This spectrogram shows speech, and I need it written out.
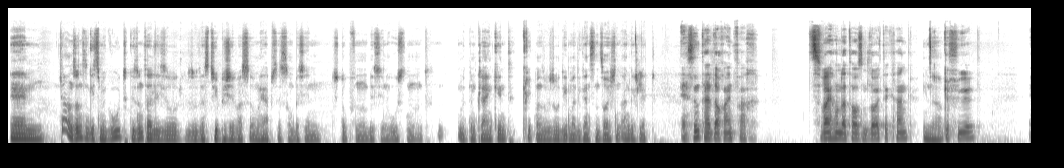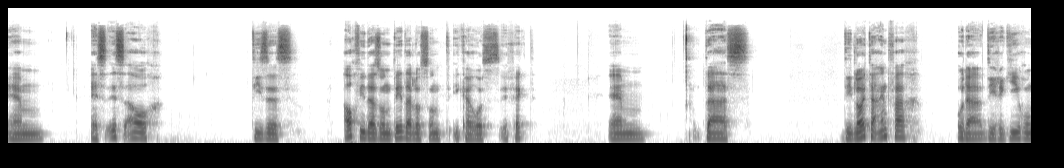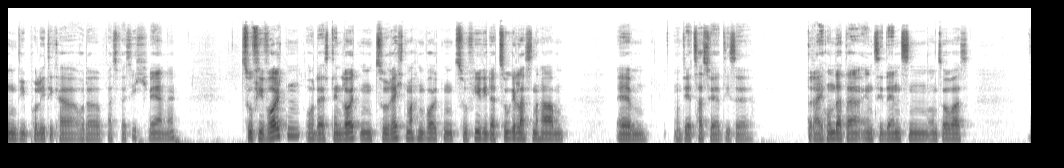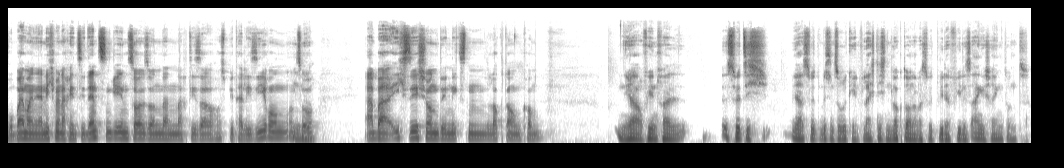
Ähm, ja, ansonsten geht es mir gut. Gesundheitlich so, so das Typische, was im Herbst ist, so ein bisschen Stupfen, ein bisschen Husten. Und mit einem kleinen Kind kriegt man sowieso die, immer die ganzen Seuchen angeschleppt. Es sind halt auch einfach 200.000 Leute krank, Ja, gefühlt. Ähm, es ist auch dieses, auch wieder so ein Daedalus und Icarus-Effekt, ähm, dass die Leute einfach oder die Regierung, die Politiker oder was weiß ich wer, ne, zu viel wollten oder es den Leuten zurecht machen wollten, zu viel wieder zugelassen haben. Ähm, und jetzt hast du ja diese 300er Inzidenzen und sowas. Wobei man ja nicht mehr nach Inzidenzen gehen soll, sondern nach dieser Hospitalisierung und Ja. so. Aber ich sehe schon den nächsten Lockdown kommen. ja, auf jeden Fall. Es wird sich, ja, es wird ein bisschen zurückgehen. Vielleicht nicht ein Lockdown, aber es wird wieder vieles eingeschränkt und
